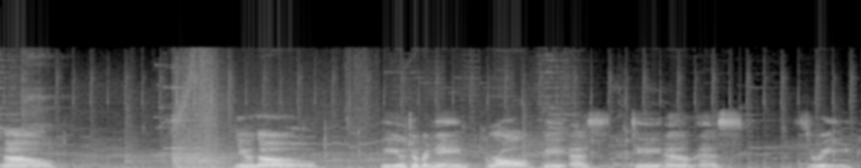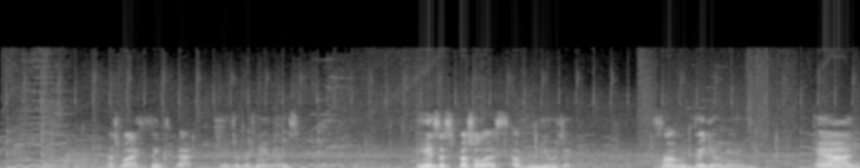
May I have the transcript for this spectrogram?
No. You know, the YouTuber named Brawl BSTMS 3. That's what I think that YouTuber's name is. He is a specialist of music from video games. And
